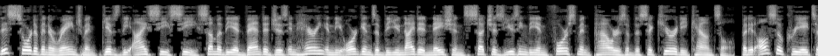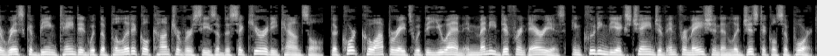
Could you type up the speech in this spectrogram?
This sort of an arrangement gives the ICC some of the advantages inhering in the organs of the United Nations such as using the enforcement powers of the Security Council, but it also creates a risk of being tainted with the political controversies of the Security Council. The court cooperates with the UN in many different areas, including the exchange of information and logistical support.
